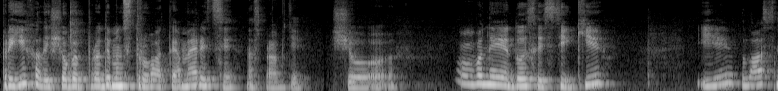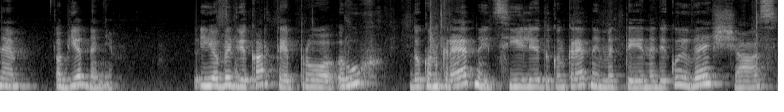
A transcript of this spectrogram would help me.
Приїхали, щоб продемонструвати Америці насправді, що вони досить стійкі і, власне, об'єднані. І обидві карти про рух до конкретної цілі, до конкретної мети, над якою весь час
